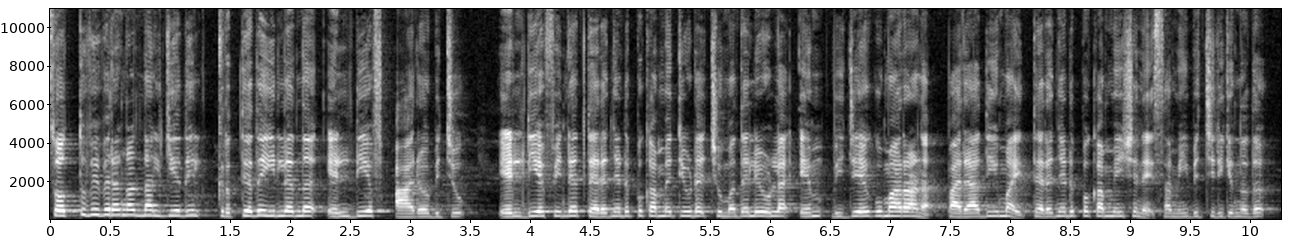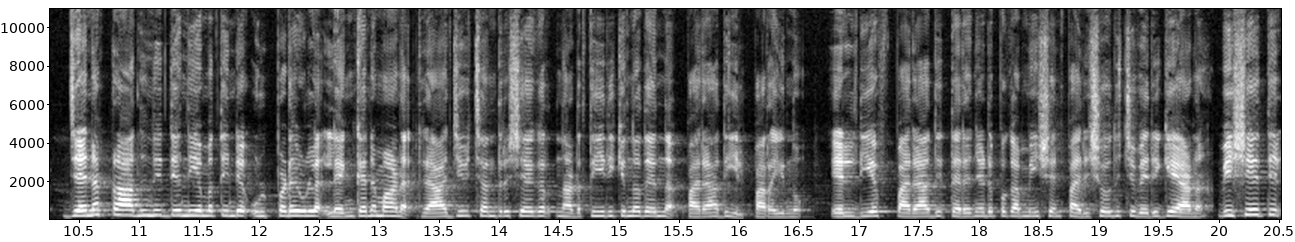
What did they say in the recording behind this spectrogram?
സ്വത്തുവിവരങ്ങൾ നൽകിയതിൽ കൃത്യതയില്ലെന്ന് എൽ ആരോപിച്ചു. എൽ ഡി എഫിന്റെ തെരഞ്ഞെടുപ്പ് കമ്മിറ്റിയുടെ ചുമതലയുള്ള എം വിജയകുമാറാണ് പരാതിയുമായി തെരഞ്ഞെടുപ്പ് കമ്മീഷനെ സമീപിച്ചിരിക്കുന്നത്. ജനപ്രാതിനിധ്യ നിയമത്തിന്റെ ഉൾപ്പെടെയുള്ള ലംഘനമാണ് രാജീവ് ചന്ദ്രശേഖർ നടത്തിയിരിക്കുന്നതെന്ന് പരാതിയിൽ പറയുന്നു. എൽ ഡി എഫ് പരാതി തെരഞ്ഞെടുപ്പ് കമ്മീഷൻ പരിശോധിച്ചു വരികയാണ്. വിഷയത്തിൽ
